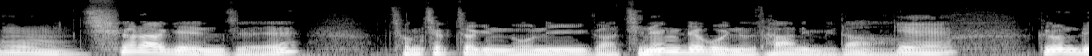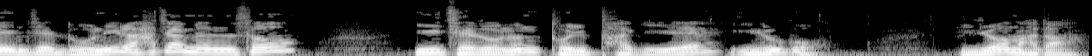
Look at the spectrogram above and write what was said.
음. 치열하게 이제 정책적인 논의가 진행되고 있는 사안입니다. 예. 그런데 이제 논의를 하자면서 이 제도는 도입하기에 이르고 위험하다.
